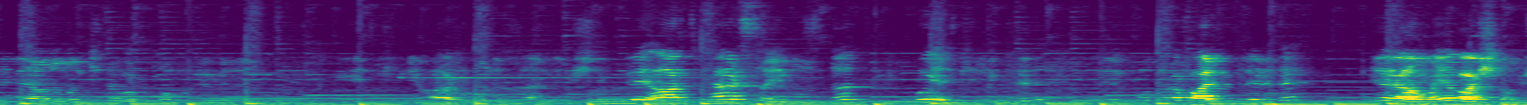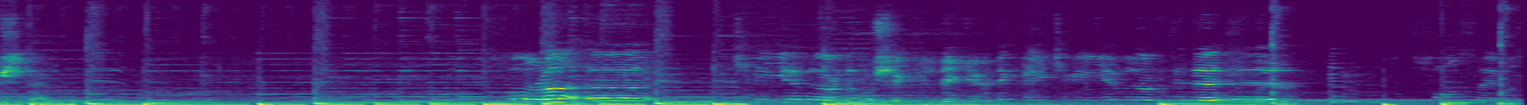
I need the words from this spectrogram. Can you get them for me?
Semih Hanım'ın kitap okuma kulübünün etkinliği vardı, onu düzenlemiştik. Ve artık her sayımızda o etkinliklerin e, fotoğraf albümleri de yer almaya başlamıştı. Sonra e, 2024'e bu şekilde girdik ve 2024'te de e, son sayımız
